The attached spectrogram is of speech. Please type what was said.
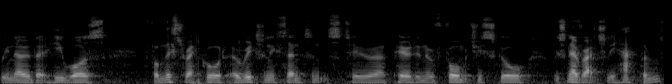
We know that he was, from this record, originally sentenced to a period in a reformatory school, which never actually happened.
